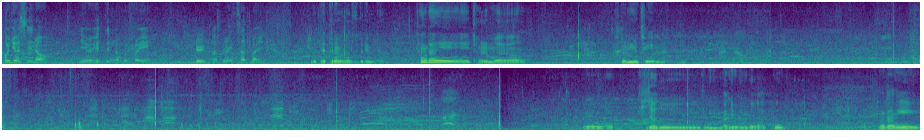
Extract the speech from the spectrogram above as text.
Put your signal. You hit the number three. Okay. Uh, play third base. 이 베트남 선수들입니다 상당히 젊어요 젊은 층입니다 어, 기자도 좀 많이 온 것 같고 상당히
